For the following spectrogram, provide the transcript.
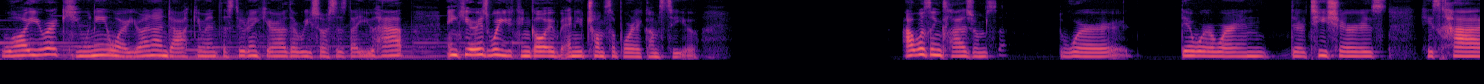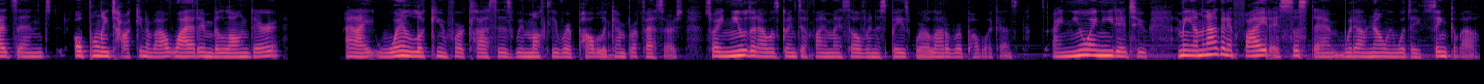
while you're at CUNY, while you're an undocumented student, here are the resources that you have, and here is where you can go if any Trump supporter comes to you. I was in classrooms where they were wearing their t-shirts, his hats, and openly talking about why I didn't belong there. And I went looking for classes with mostly Republican professors. So I knew that I was going to find myself in a space where a lot of Republicans. I knew I needed to. I mean, I'm not going to fight a system without knowing what they think about.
